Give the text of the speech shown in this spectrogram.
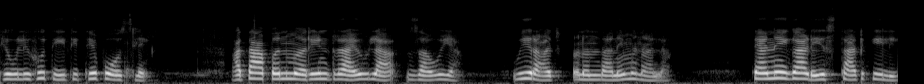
ठेवली होती तिथे पोहोचले. आता आपण मरीन ड्राईव्हला जाऊया. विराज आनंदाने म्हणाला. त्याने गाडी स्टार्ट केली.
